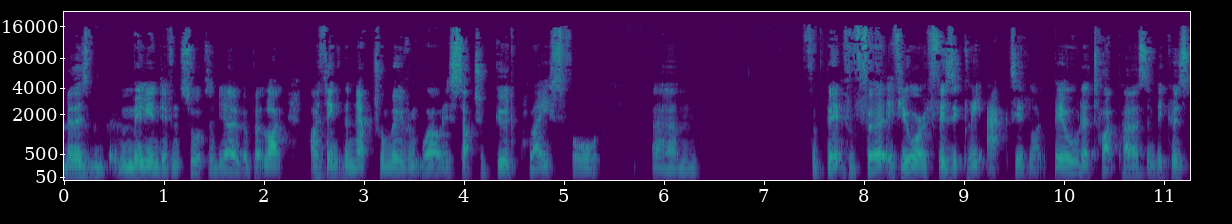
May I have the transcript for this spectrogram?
you know there's a million different sorts of yoga, but like I think the natural movement world is such a good place for um, for bit for, for if you're a physically active like builder type person because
